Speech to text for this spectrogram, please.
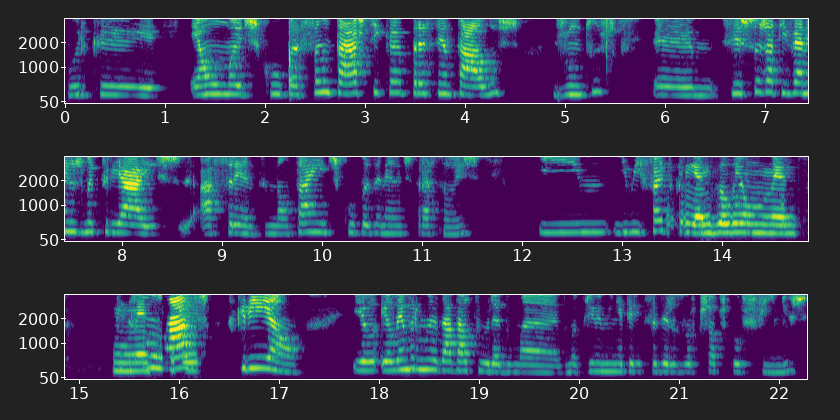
porque é uma desculpa fantástica para sentá-los juntos. Uh, se as pessoas já tiverem os materiais à frente, não têm desculpas nem distrações e, e o efeito que Criamos se... ali um momento, um momento são laços que se criam eu, eu lembro-me a dada altura de uma, de uma prima minha ter ido fazer os workshops com os filhos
